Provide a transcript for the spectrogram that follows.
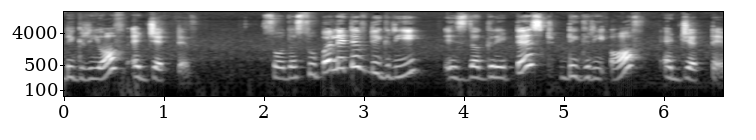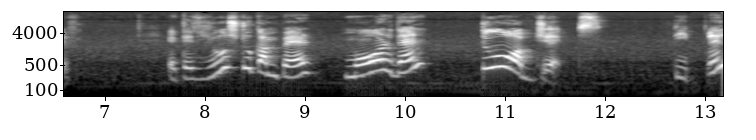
degree of adjective. So, the superlative degree is the greatest degree of adjective. It is used to compare more than two objects, people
